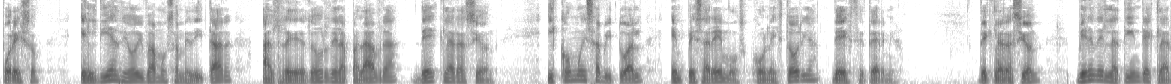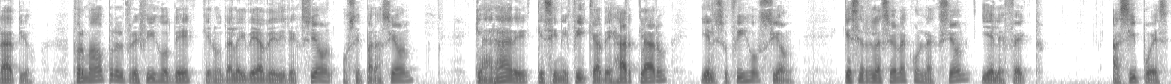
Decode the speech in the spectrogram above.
Por eso, el día de hoy vamos a meditar alrededor de la palabra declaración, y como es habitual, empezaremos con la historia de este término. Declaración viene del latín declaratio, formado por el prefijo de que nos da la idea de dirección o separación, clarare, que significa dejar claro, y el sufijo sion, que se relaciona con la acción y el efecto. Así pues,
